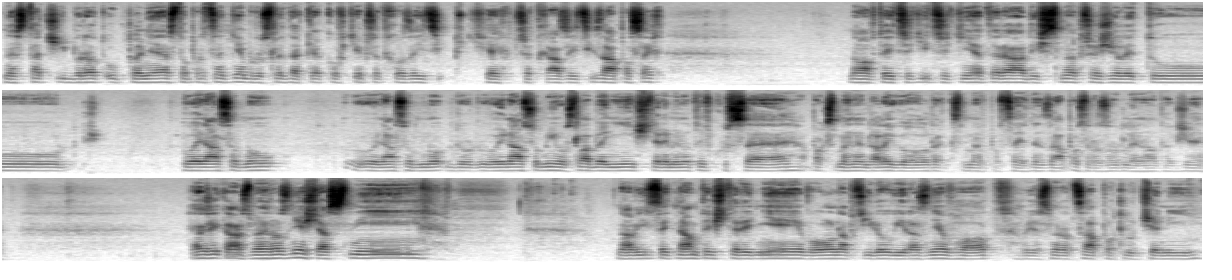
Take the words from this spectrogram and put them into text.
nestačí Brod úplně stoprocentně brusli, tak jako v těch, předcházejících, v těch předcházejících zápasech. No a v té třetí třetině teda, když jsme přežili tu dvojnásobnou dvojnásobný oslabení, 4 minuty v kuse a pak jsme hned dali gol, tak jsme v podstatě ten zápas rozhodli. No, takže, jak říkám, jsme hrozně šťastní. Navíc teď nám ty 4 dny volna přijdou výrazně vhod, že jsme docela potlučený.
